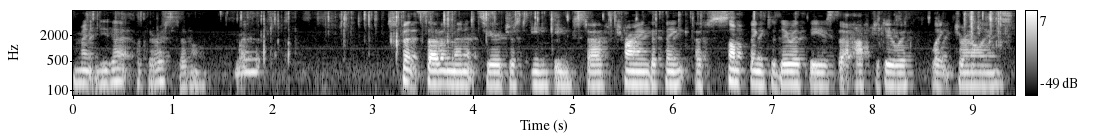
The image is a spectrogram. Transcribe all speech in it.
Might do that with the rest of them. Spent seven minutes here just inking stuff, trying to think of something to do with these that have to do with, like, journaling.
